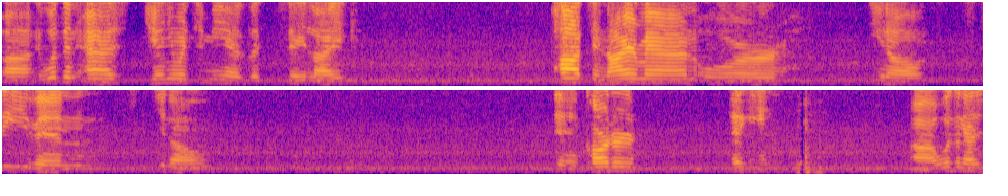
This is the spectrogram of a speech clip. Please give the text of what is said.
Uh, it wasn't as genuine to me as let's say like Potts and Iron Man or you know Steve and you know and Carter, Peggy. Uh, wasn't as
